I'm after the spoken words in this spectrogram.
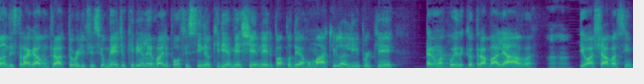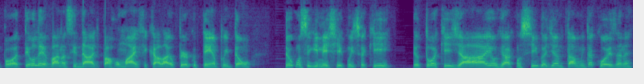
Quando estragava um trator, dificilmente eu queria levar ele para oficina. Eu queria mexer nele para poder arrumar aquilo ali, porque era uma Ah. coisa que eu trabalhava aham. eu achava assim, pô, até eu levar na cidade pra arrumar e ficar lá, eu perco tempo. Então, se eu conseguir mexer com isso aqui, eu tô aqui já, eu já consigo adiantar muita coisa, né?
